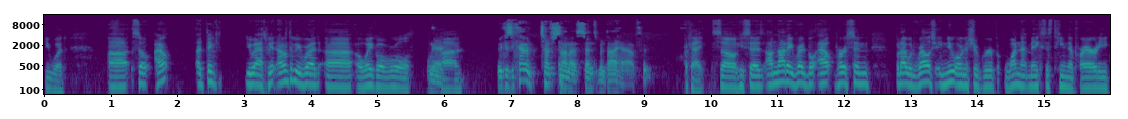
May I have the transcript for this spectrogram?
he would. Uh, so I don't. I think you asked me. I don't think we read uh, goal rule. Yeah, Uh, because he kind of touches on a sentiment I have. Okay, so he says, I'm not a Red Bull out person, but I would relish a new ownership group, one that makes this team their priority,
